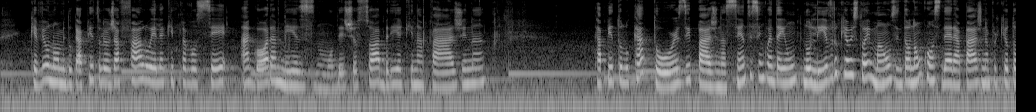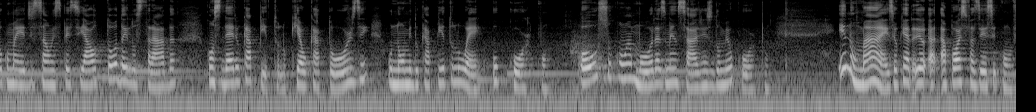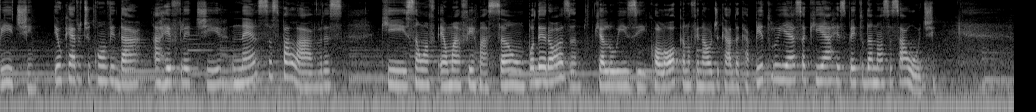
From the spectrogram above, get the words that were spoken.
Quer ver o nome do capítulo? Eu já falo ele aqui para você agora mesmo. Deixa eu só abrir aqui na página. Capítulo 14, página 151, no livro que eu estou em mãos, então não considere a página porque eu estou com uma edição especial toda ilustrada. Considere o capítulo, que é o 14. O nome do capítulo é O Corpo. Ouço com amor as mensagens do meu corpo. E no mais, eu quero, eu, após fazer esse convite, eu quero te convidar a refletir nessas palavras que são é uma afirmação poderosa que a Louise coloca no final de cada capítulo e essa aqui é a respeito da nossa saúde.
